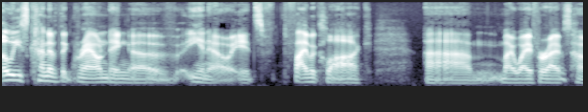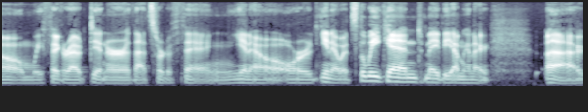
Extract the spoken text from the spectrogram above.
always kind of the grounding of, you know, it's five o'clock. Um, my wife arrives home, we figure out dinner, that sort of thing, you know, or you know, it's the weekend, maybe I'm gonna uh,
